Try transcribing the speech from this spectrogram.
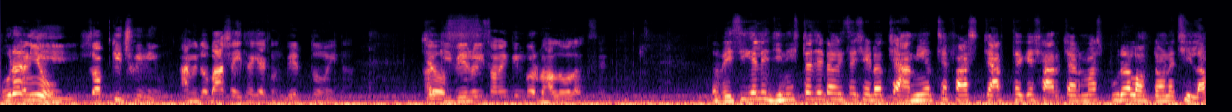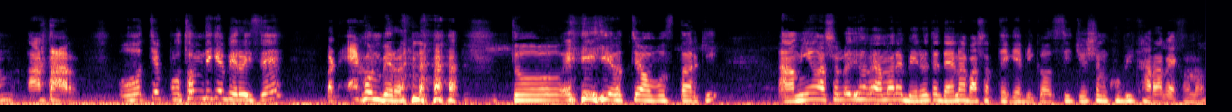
পুরা নিউ সবকিছুই নিউ আমি তো বাসায় থাকি এখন বের তো হই না। আর কি বের হইছে অনেকদিন পর ভালো লাগছে। তো বেসিক্যালি জিনিসটা যেটা হয়েছে সেটা হচ্ছে আমি হচ্ছে ফার্স্ট চার থেকে সাড়ে চার মাস পুরো লকডাউনে ছিলাম। আর ও হচ্ছে প্রথম দিকে বের হইছে বাট এখন বের হয় না। তো এই হচ্ছে অবস্থা আর কি। আমিও আসলে ওইভাবে আমার বেরোতে দেয় না বাসার থেকে বিকজ সিচুয়েশন খুবই খারাপ এখনও।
